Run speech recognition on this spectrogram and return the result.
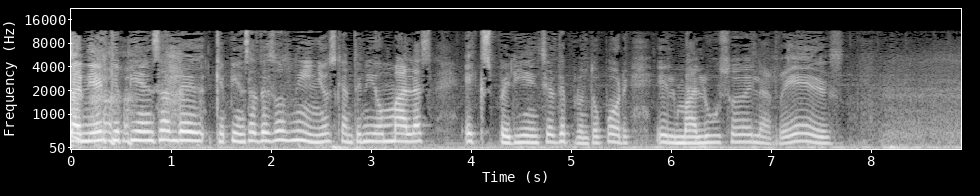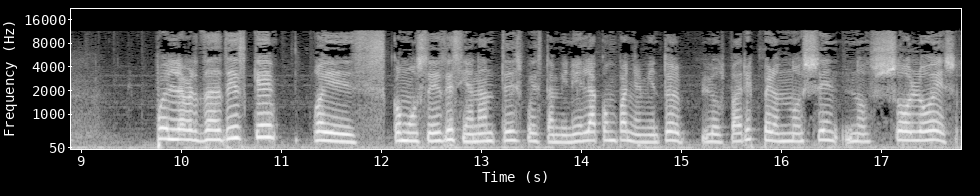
Daniel, ¿qué piensas de qué piensas de esos niños que han tenido malas experiencias de pronto por el mal uso de las redes? Pues la verdad es que, pues, como ustedes decían antes, pues también el acompañamiento de los padres, pero no es, en- no es solo eso.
